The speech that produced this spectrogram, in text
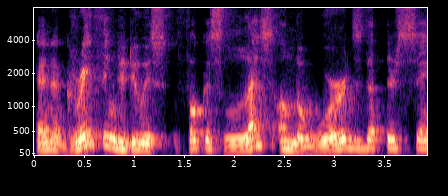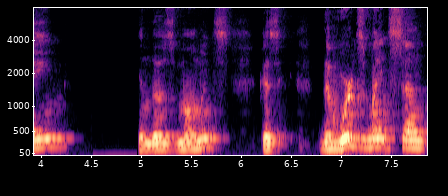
And a great thing to do is focus less on the words that they're saying in those moments, because the words might sound,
